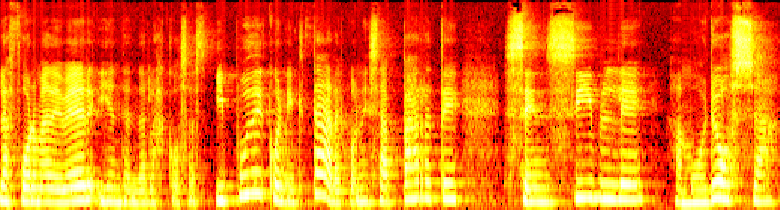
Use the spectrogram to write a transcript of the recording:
la forma de ver y entender las cosas y pude conectar con esa parte sensible, amorosa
